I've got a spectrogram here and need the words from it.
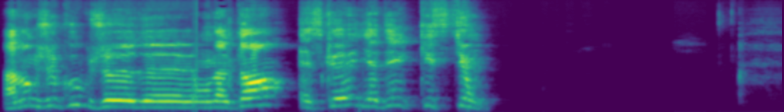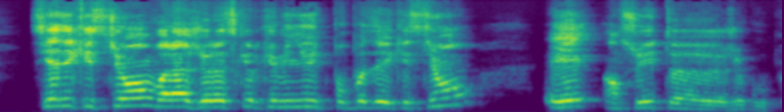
Avant que je coupe, on a le temps. Est-ce qu'il y a des questions? S'il y a des questions, voilà, je laisse quelques minutes pour poser des questions et ensuite euh, je coupe.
